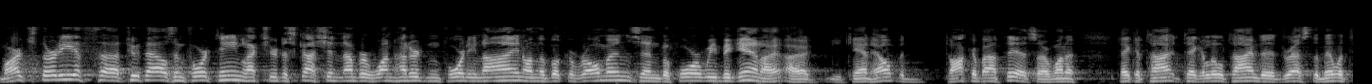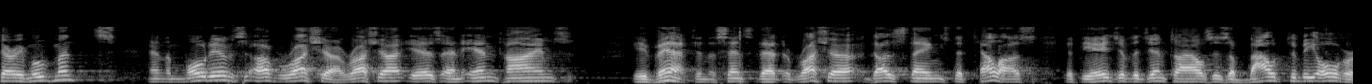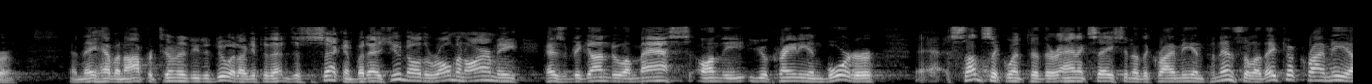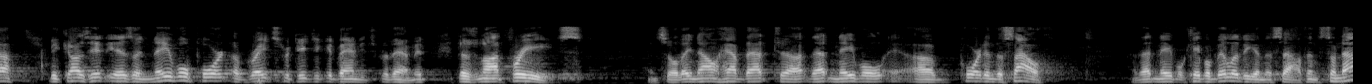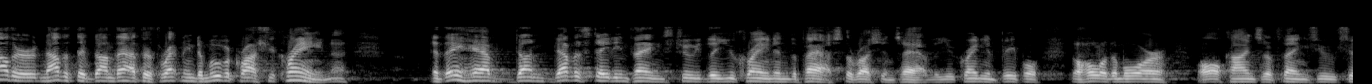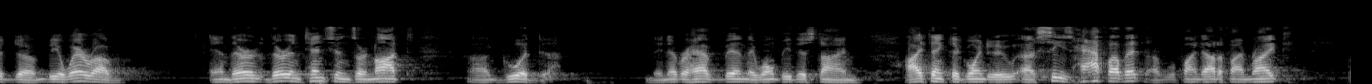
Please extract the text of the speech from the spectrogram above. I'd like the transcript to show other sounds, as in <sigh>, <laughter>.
March 30th, uh, 2014, lecture discussion number 149 on the book of Romans. And before we begin, I, I, you can't help but talk about this. I want to take a time, take a little time to address the military movements and the motives of Russia. Russia is an end times event in the sense that Russia does things that tell us that the age of the Gentiles is about to be over. And they have an opportunity to do it. I'll get to that in just a second. But as you know, the Roman army has begun to amass on the Ukrainian border uh, subsequent to their annexation of the Crimean Peninsula. They took Crimea because it is a naval port of great strategic advantage for them. It does not freeze. And so they now have that, uh, that naval uh, port in the south that naval capability in the south. And so now they're, now that they've done that, they're threatening to move across Ukraine. And they have done devastating things to the Ukraine in the past, the Russians have. The Ukrainian people, the Holodomor, all kinds of things you should uh, be aware of. And their, their intentions are not uh, good. They never have been, they won't be this time. I think they're going to uh, seize half of it. we'll find out if I'm right.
